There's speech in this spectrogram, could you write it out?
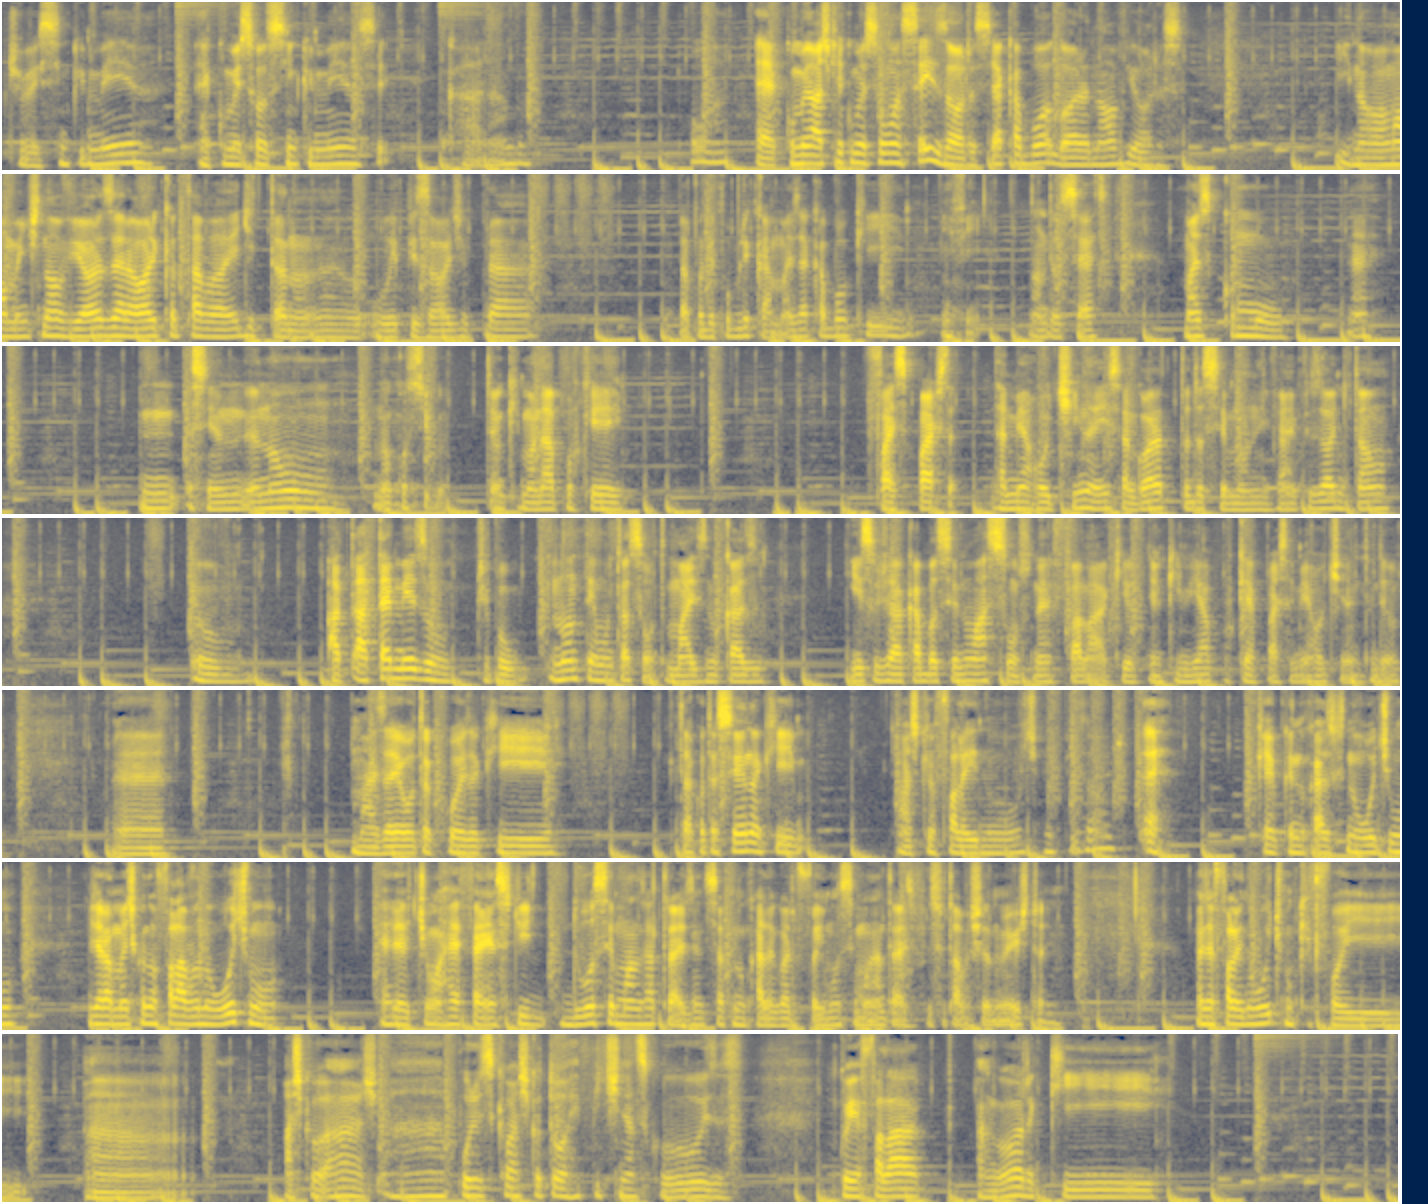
Deixa eu ver, 5 e meia. É, começou às 5 e meia. Sei, caramba. Porra. É, eu acho que começou umas 6 horas e acabou agora, 9 horas. E normalmente 9 horas era a hora que eu tava editando né, o episódio pra para poder publicar, mas acabou que, enfim, não deu certo. Mas como, né, assim, eu não não consigo, tenho que mandar porque faz parte da minha rotina isso agora, toda semana enviar um episódio, então eu até mesmo, tipo, não tem muito assunto, mas no caso isso já acaba sendo um assunto, né? Falar que eu tenho que enviar porque é parte da minha rotina, entendeu? É, mas aí outra coisa que, que tá acontecendo é que acho que eu falei no último episódio. É, que é porque no caso no último, geralmente quando eu falava no último, era, tinha uma referência de duas semanas atrás, né? Só que no caso agora foi uma semana atrás, por isso eu tava achando meio estranho. Mas eu falei no último que foi. Uh, acho que eu. Ah, ah, por isso que eu acho que eu tô repetindo as coisas. Que eu ia falar agora que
